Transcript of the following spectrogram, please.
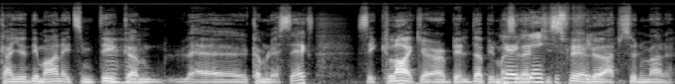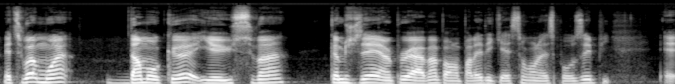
quand il y a des moments d'intimité Mm-hmm. comme, le, comme le sexe, c'est clair qu'il y a un build-up émotionnel qui, qui se fait, là, absolument. Là. Mais tu vois, moi, dans mon cas, il y a eu souvent, comme je disais un peu avant, on parlait des questions qu'on allait se poser, puis euh,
